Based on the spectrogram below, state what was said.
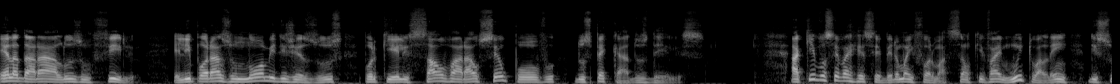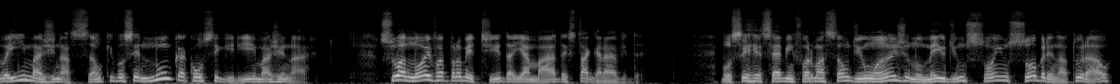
Ela dará à luz um filho, e lhe porás o nome de Jesus, porque ele salvará o seu povo dos pecados deles. Aqui você vai receber uma informação que vai muito além de sua imaginação que você nunca conseguiria imaginar. Sua noiva prometida e amada está grávida. Você recebe informação de um anjo no meio de um sonho sobrenatural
